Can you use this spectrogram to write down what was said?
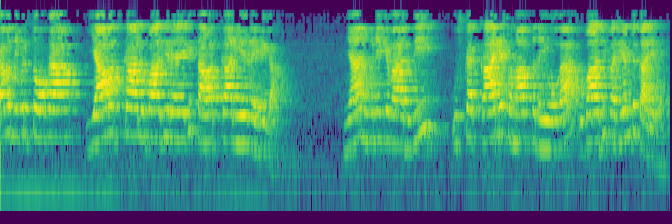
कब निवृत्त होगा? यावत काल उपाधि रहेगी, तावत काल ये रहेगा। ज्ञान होने के बाद भी उसका कार्य समाप्त नहीं होगा, उपाधि पर्यंत कार्य रहेगा।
